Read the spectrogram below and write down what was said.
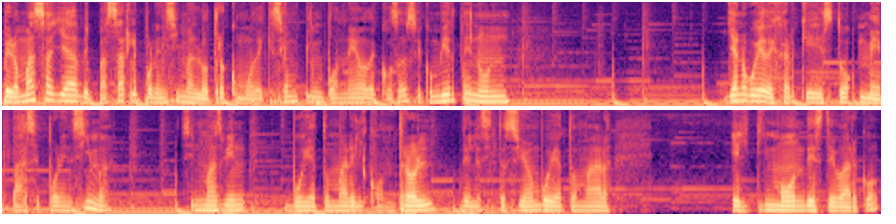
Pero más allá de pasarle por encima al otro, como de que sea un pimponeo de cosas, se convierte en un... Ya no voy a dejar que esto me pase por encima, sino más bien voy a tomar el control de la situación, voy a tomar el timón de este barco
